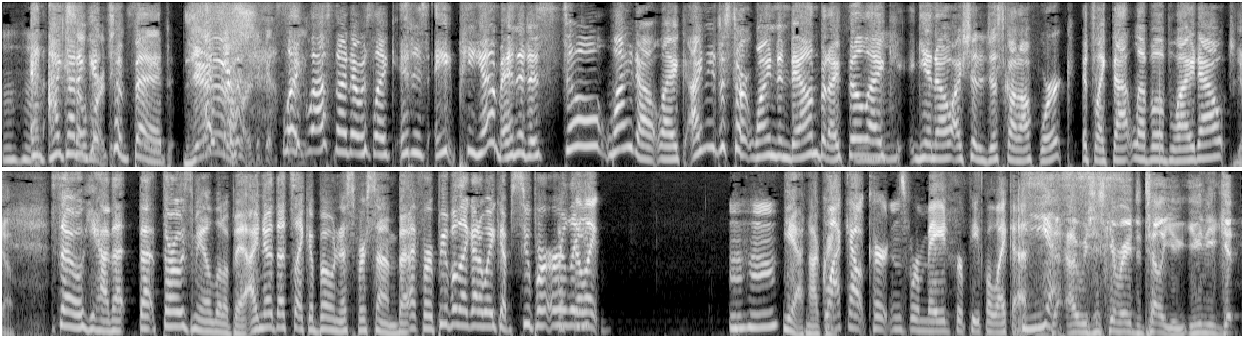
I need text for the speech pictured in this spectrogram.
And I gotta Mm-hmm. So get to to get bed. Yes. Like last night, I was like, it is 8 p.m. and it is still light out. Like, I need to start winding down, but I feel Mm-hmm. like, you know, I should have just got off work. It's like that level of light out. Yeah. So, yeah, that, that throws me a little bit. I know that's like a bonus for some, but for people that got to wake up super early, I feel like yeah, not great. blackout curtains were made for people like us. Yes. I was just getting ready to tell you, you need to get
